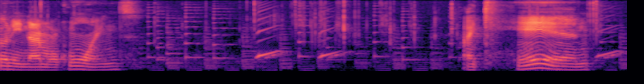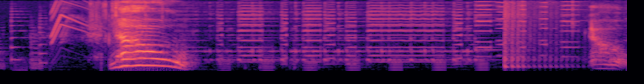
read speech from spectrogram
Still need nine more coins. I can. No! Oh,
